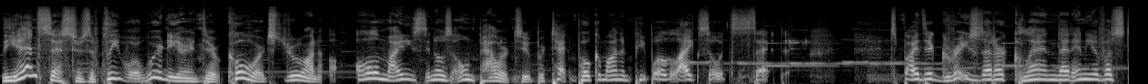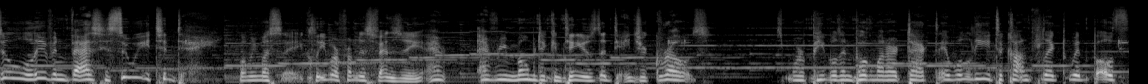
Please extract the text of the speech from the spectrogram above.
The ancestors of Cleveland were near and their cohorts drew on Almighty Sinnoh's own power to protect Pokemon and people alike, so it's said. It's by their grace that our clan that any of us still live in vast Hisui today. But we must say, Kleavor from this frenzy, every, moment it continues, the danger grows. As more people than Pokemon are attacked, it will lead to conflict with both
